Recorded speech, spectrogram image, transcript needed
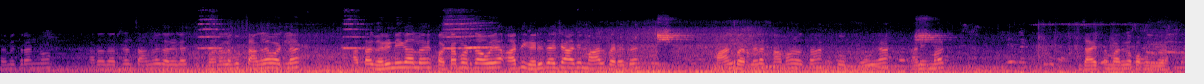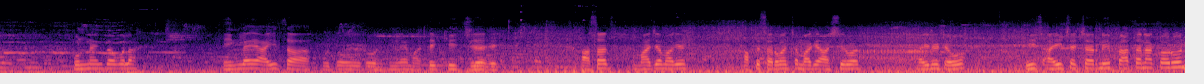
तर मित्रांनो आता दर्शन चांगलं झालेलं आहे. मनाला खूप चांगलं वाटलं. आता घरी निघालो आहे फटाफट जाऊया. आधी घरी जायच्या आधी माल भरायचा माल भरलेला सामान होता तो घेऊया आणि मग जायचा मार्ग पकडूया. पुन्हा एकदा बोला. हिंगलाय आईचा. उदो उदो हिंगलाय माते की जय. असाच माझ्या मागे आपल्या सर्वांच्या मागे आशीर्वाद. आईने ठेवू. हीच आईच्या चरणी प्रार्थना करून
